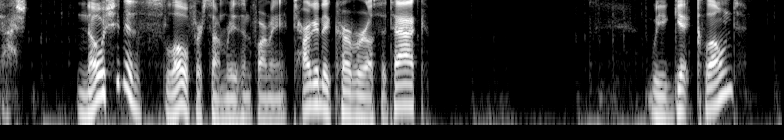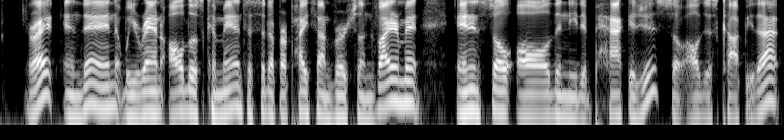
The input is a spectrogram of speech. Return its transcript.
Gosh, Notion is slow for some reason for me. Targeted Kerberos attack. We get cloned right? And then we ran all those commands to set up our Python virtual environment and install all the needed packages. So I'll just copy that.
